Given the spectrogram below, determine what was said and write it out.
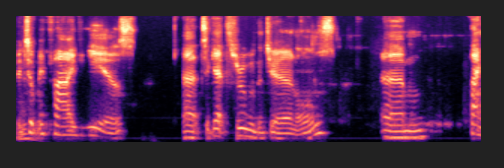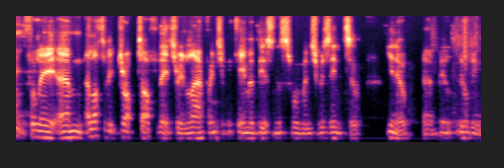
It Yeah. took me five years uh, to get through the journals. Um, thankfully, um, a lot of it dropped off later in life when she became a businesswoman. She was into, you know, uh, build, building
